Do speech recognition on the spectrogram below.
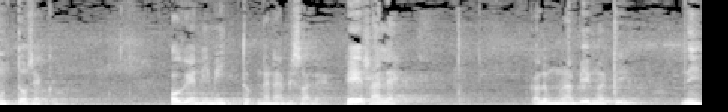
untuk seekor orang ni mituk dengan Nabi Saleh. Hei Saleh. Kalau Nabi ngerti ni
